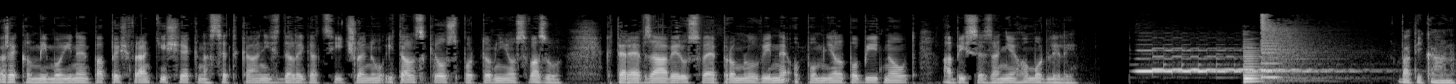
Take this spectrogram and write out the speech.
řekl mimo jiné papež František na setkání s delegací členů italského sportovního svazu, které v závěru své promluvy neopomněl pobídnout, aby se za něho modlili. Vatikán.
